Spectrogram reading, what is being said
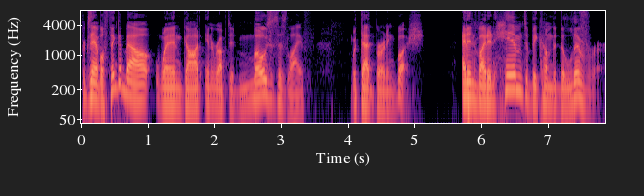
For example, think about when God interrupted Moses' life with that burning bush and invited him to become the deliverer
